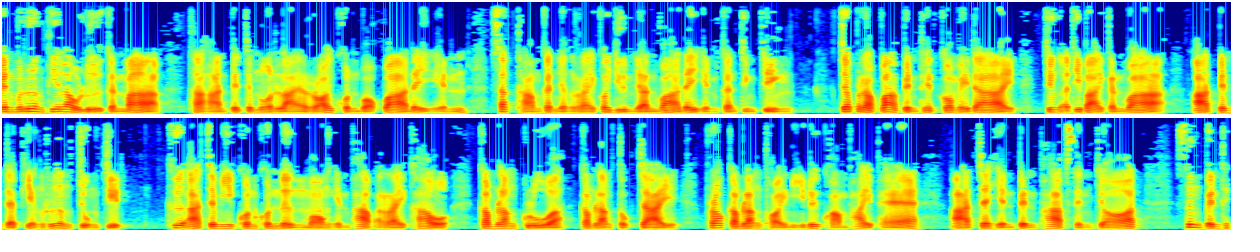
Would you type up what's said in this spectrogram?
ป็นเรื่องที่เล่าลือกันมาก ทหารเป็นจำนวนหลายร้อยคนบอกว่าได้เห็น ซักถามกันอย่างไรก็ยืนยันว่าได้เห็นกันจริง ๆ จะปรับว่าเป็นเท็จก็ไม่ได้ จึงอธิบายกันว่าอาจเป็นแต่เพียงเรื่องจูงจิต คืออาจจะมีคนคนหนึ่งมองเห็นภาพอะไรเข้ากำลังกลัวกำลังตกใจ เพราะกำลังถอยหนีด้วยความพ่ายแพ้ อาจจะเห็นเป็นภาพเซนยอร์ด ซึ่งเป็นเท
